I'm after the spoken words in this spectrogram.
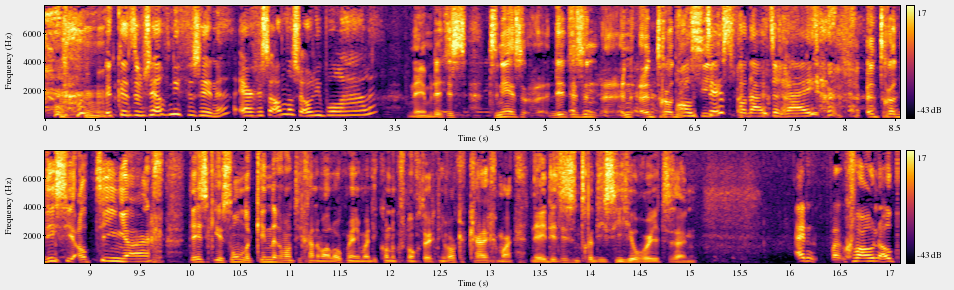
u kunt hem zelf niet verzinnen? Ergens anders oliebollen halen? Nee, maar dit is ten eerste, dit is een, een, een traditie... Protest vanuit de rij. een traditie al tien jaar. Deze keer zonder kinderen, want die gaan er wel ook mee. Maar die kon ik vanochtend echt niet wakker krijgen. Maar nee, dit is een traditie, hier hoor je te zijn. En gewoon ook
